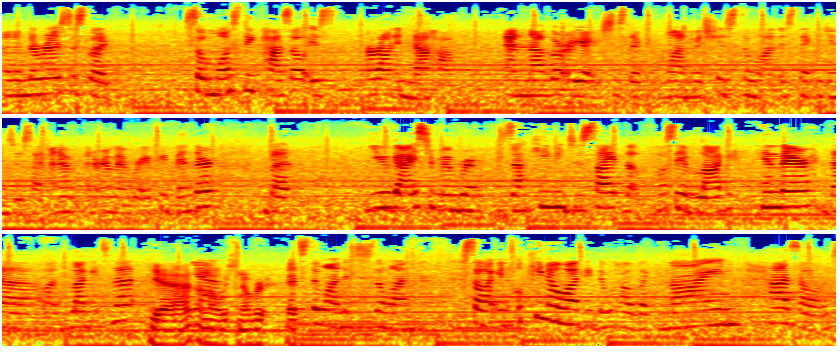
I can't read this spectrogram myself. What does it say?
And then the rest is like, so mostly castle is around in Naha. And Nago area is just like one, which is the one, is the Jinzu site. I don't, I don't remember if you've been there, but you guys remember Zakimijo site, the posted vlog in there, the what vlog is that? Yeah, I don't Yeah. know which number. That's the one. This is the one. So in Okinawa, they do have like nine castles.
